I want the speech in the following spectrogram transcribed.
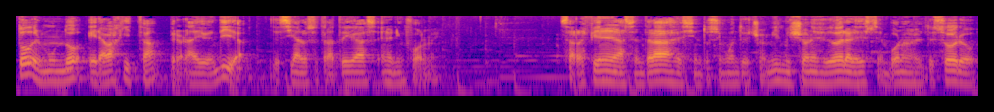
Todo el mundo era bajista, pero nadie vendía, decían los estrategas en el informe. Se refieren a las entradas de 158 mil millones de dólares en bonos del Tesoro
